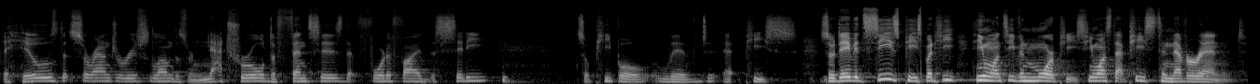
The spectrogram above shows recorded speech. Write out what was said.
the hills that surround Jerusalem. Those were natural defenses that fortified the city. So people lived at peace. So David sees peace, but he, he wants even more peace. He wants that peace to never end.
